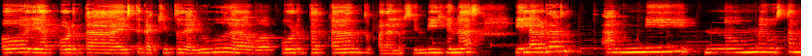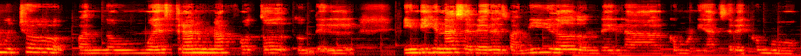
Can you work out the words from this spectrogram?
oye, aporta este cachito de ayuda o aporta tanto para los indígenas. Y la verdad, a mí no me gusta mucho cuando muestran una foto donde el indígena se ve desvalido, donde la comunidad se ve como,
